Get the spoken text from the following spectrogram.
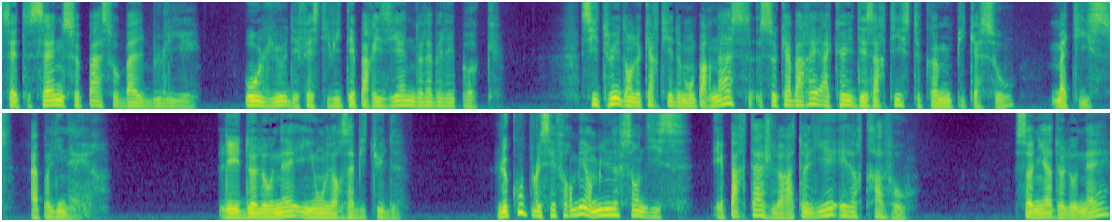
Cette scène se passe au bal Bullier, haut lieu des festivités parisiennes de la belle époque. Situé dans le quartier de Montparnasse, ce cabaret accueille des artistes comme Picasso, Matisse, Apollinaire. Les Delaunay y ont leurs habitudes. Le couple s'est formé en 1910 et partage leur atelier et leurs travaux. Sonia Delaunay,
